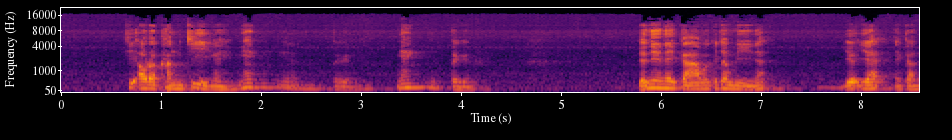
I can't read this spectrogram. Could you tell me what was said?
ๆที่เอาระฆังจี้ไงแง่งตื่นแง่งตื่น เดี๋ยวนี้ในกามันก็จะมีนะ เยอะแยะในการ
